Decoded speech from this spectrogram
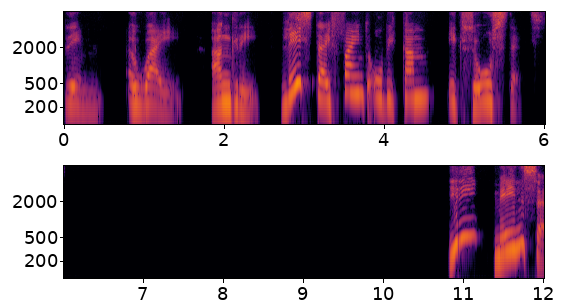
them away hungry, lest they faint or become exhausted. Hierdie mense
